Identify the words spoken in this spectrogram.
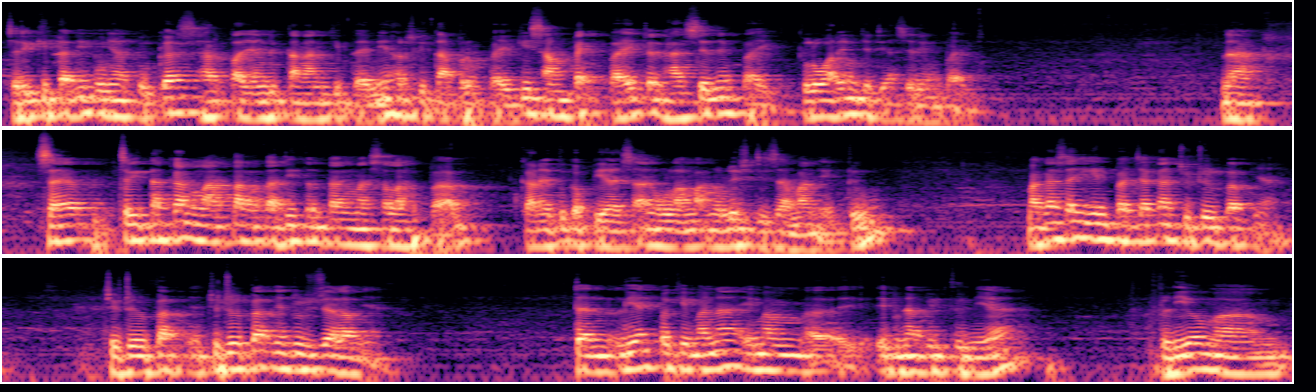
Jadi kita ini punya tugas harta yang di tangan kita ini harus kita perbaiki sampai baik dan hasilnya baik, keluarin menjadi hasil yang baik. Nah, saya ceritakan latar tadi tentang masalah bab karena itu kebiasaan ulama nulis di zaman itu. Maka saya ingin bacakan judul babnya. Judul babnya, judul babnya dulu dalamnya dan lihat bagaimana Imam uh, Ibn Abi Dunia beliau mem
